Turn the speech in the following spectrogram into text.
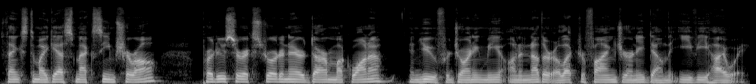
Thanks to my guest Maxime Charon, producer extraordinaire Dharm Makwana, and you for joining me on another electrifying journey down the EV highway.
